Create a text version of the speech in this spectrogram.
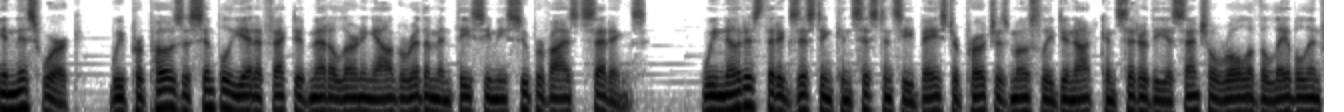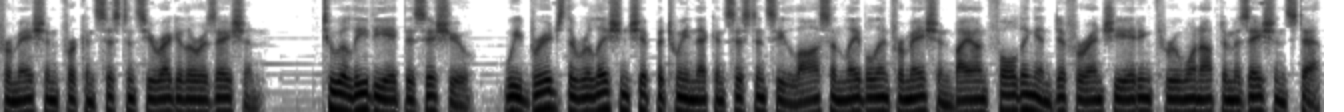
In this work, we propose a simple yet effective meta learning algorithm in thesemi supervised settings. We notice that existing consistency based approaches mostly do not consider the essential role of the label information for consistency regularization. To alleviate this issue, we bridge the relationship between that consistency loss and label information by unfolding and differentiating through one optimization step.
